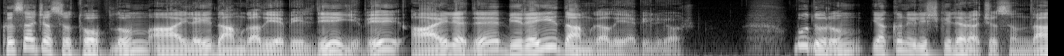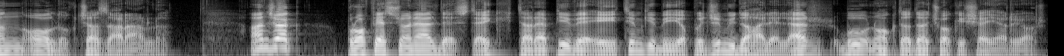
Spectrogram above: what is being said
Kısacası toplum, aileyi damgalayabildiği gibi, aile de bireyi damgalayabiliyor. Bu durum, yakın ilişkiler açısından oldukça zararlı. Ancak, profesyonel destek, terapi ve eğitim gibi yapıcı müdahaleler bu noktada çok işe yarıyor.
